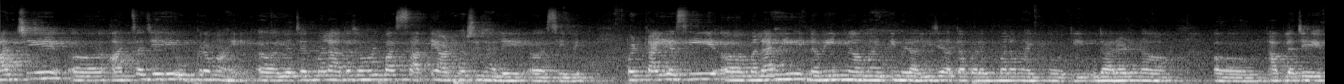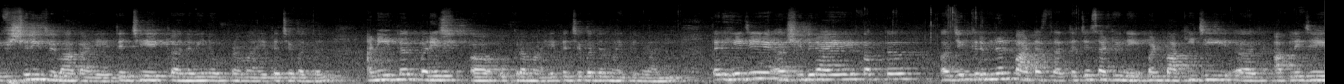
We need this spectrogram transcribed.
आज जे आजचा जे हे उपक्रम आहे याच्यात मला आता जवळपास सात ते आठ वर्ष झाले सेवेत. पण काही अशी मलाही नवीन माहिती मिळाली जी आतापर्यंत मला माहीत नव्हती. उदाहरण आपला जे फिशरीज विभाग आहे त्यांची एक नवीन उपक्रम आहे त्याच्याबद्दल. आणि इतर बरेच उपक्रम आहे त्याच्याबद्दल माहिती मिळाली. तर हे जे शिबिर आहे हे फक्त जे क्रिमिनल पार्ट असतात त्याच्यासाठी नाही पण बाकीची आपले जे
